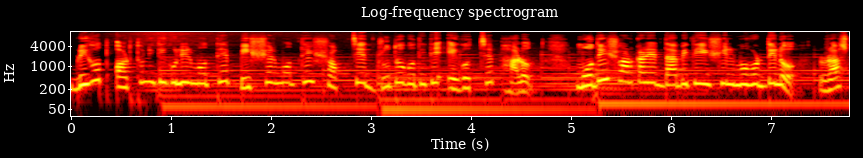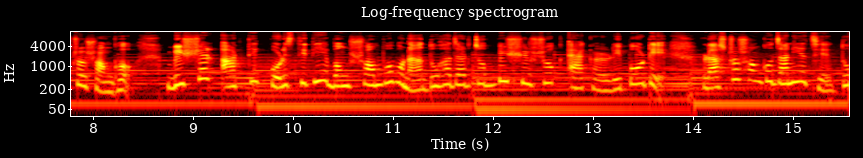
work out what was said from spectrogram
বৃহৎ অর্থনীতিগুলির মধ্যে বিশ্বের মধ্যে সবচেয়ে দ্রুত গতিতে এগোচ্ছে ভারত। মোদী সরকারের দাবিতেই শিলমোহর দিল রাষ্ট্রসংঘ। বিশ্বের আর্থিক পরিস্থিতি এবং সম্ভাবনা দুহাজার চব্বিশ শীর্ষক এক রিপোর্টে রাষ্ট্রসংঘ জানিয়েছে দু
